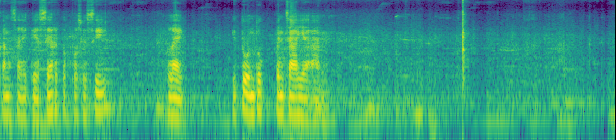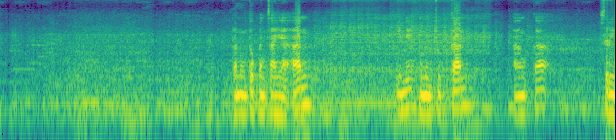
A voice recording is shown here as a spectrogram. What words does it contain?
akan saya geser ke posisi leg. Itu untuk pencahayaan. Dan untuk pencahayaan ini menunjukkan angka 1000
